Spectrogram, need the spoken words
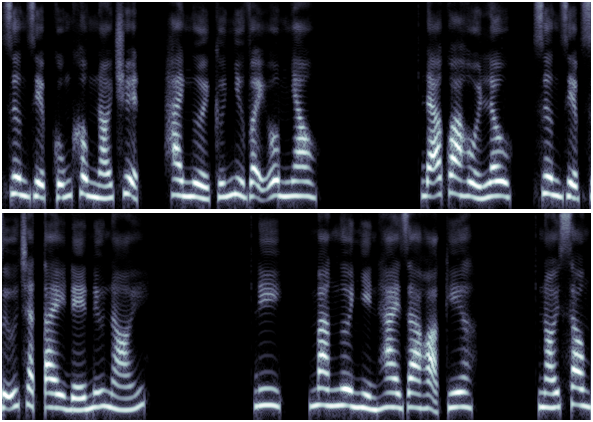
Dương Diệp cũng không nói chuyện, hai người cứ như vậy ôm nhau. Đã qua hồi lâu, Dương Diệp giữ chặt tay đế nữ nói. Đi, mang ngươi nhìn hai gia hỏa kia. Nói xong,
